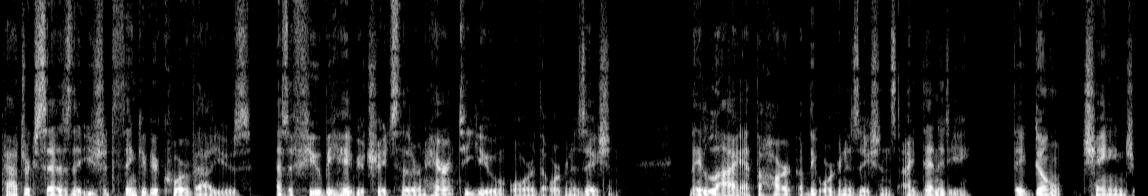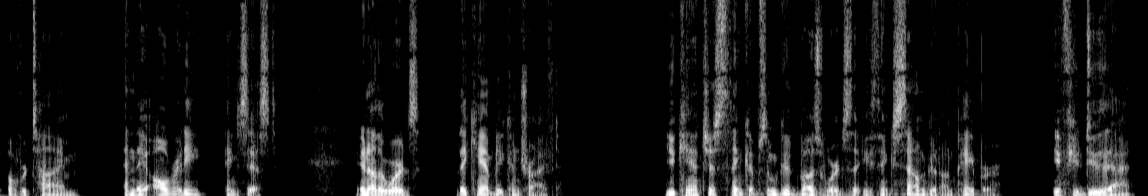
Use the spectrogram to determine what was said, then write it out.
Patrick says that you should think of your core values as a few behavior traits that are inherent to you or the organization. They lie at the heart of the organization's identity. They don't change over time, and they already exist. In other words, they can't be contrived. You can't just think up some good buzzwords that you think sound good on paper. If you do that,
